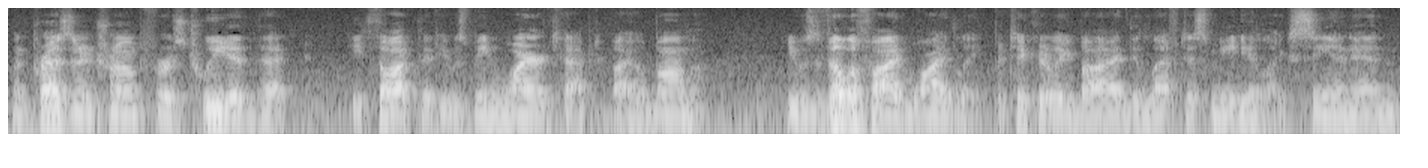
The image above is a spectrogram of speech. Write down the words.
when President Trump first tweeted that he thought that he was being wiretapped by Obama, he was vilified widely, particularly by the leftist media like CNN,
